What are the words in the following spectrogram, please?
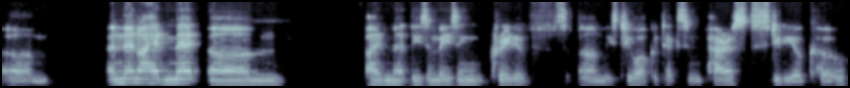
Um, and then I had met um, I had met these amazing creatives, um, these two architects in Paris, Studio KO,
